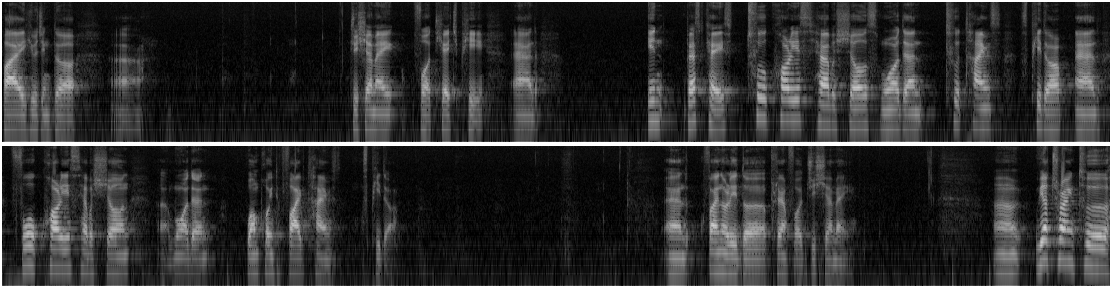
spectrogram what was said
by using the uh, GCMA for THP. And in best case, two queries have shows more than two times speed up, and four queries have shown uh, more than 1.5 times speed up. And finally, the plan for GCMA. Uh, we are trying to,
